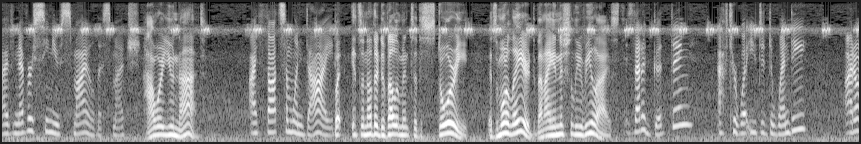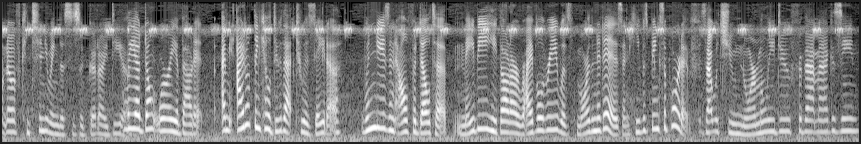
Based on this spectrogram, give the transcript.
I've never seen you smile this much. How are you not? I thought someone died. But it's another development to the story. It's more layered than I initially realized. Is that a good thing? After what you did to Wendy? I don't know if continuing this is a good idea. Leah, don't worry about it. I mean, I don't think he'll do that to a Zeta. Wendy's an Alpha Delta. Maybe he thought our rivalry was more than it is, and he was being supportive. Is that what you normally do for that magazine?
